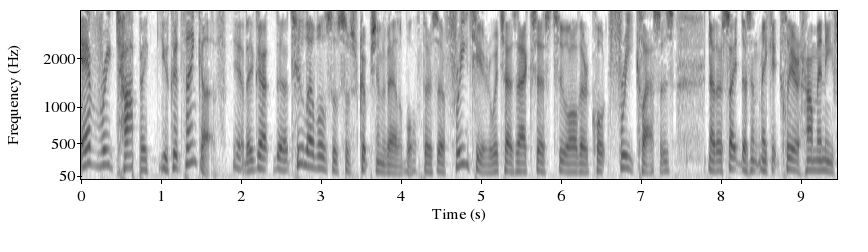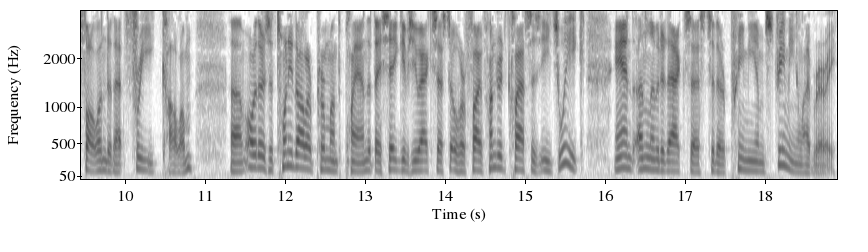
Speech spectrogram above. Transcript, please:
every topic you could think of. Yeah, they've got uh, two levels of subscription available. There's a free tier, which has access to all their quote free classes. Now, their site doesn't make it clear how many fall under that free column. Um, or there's a $20 per month plan that they say gives you access to over 500 classes each week and unlimited access to their premium streaming library.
